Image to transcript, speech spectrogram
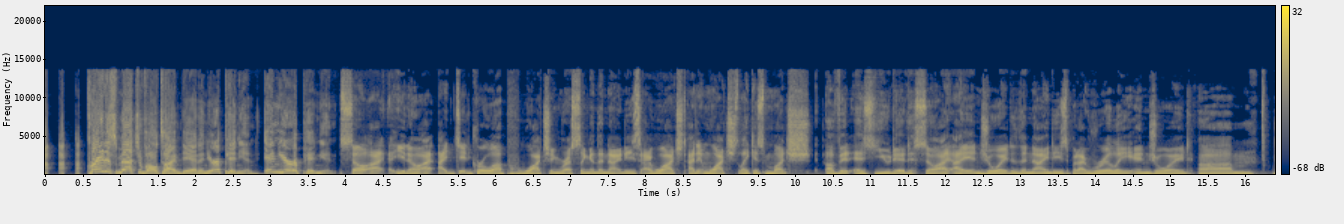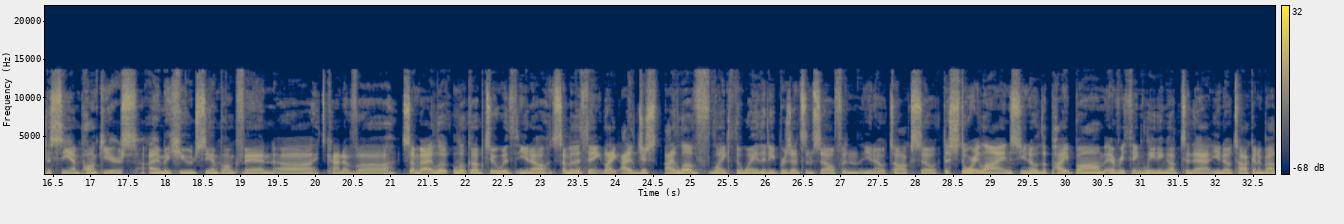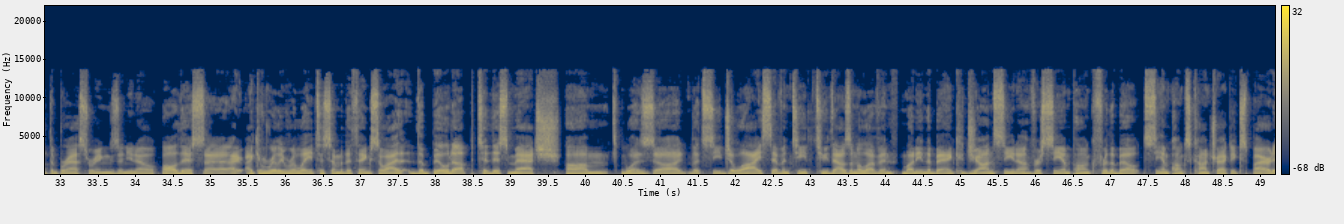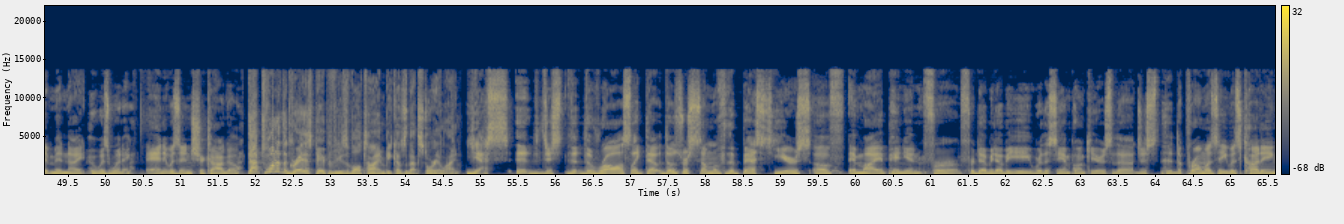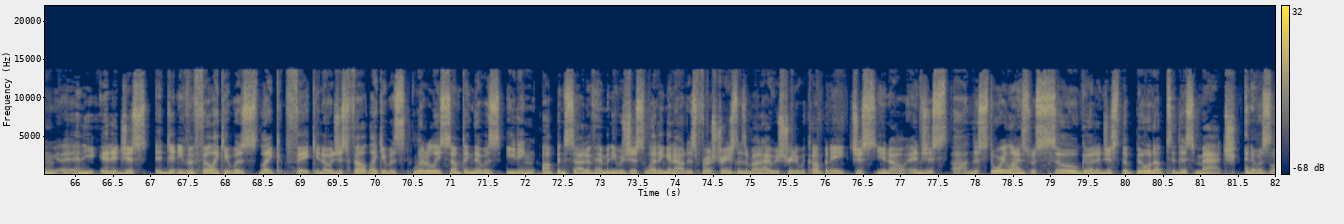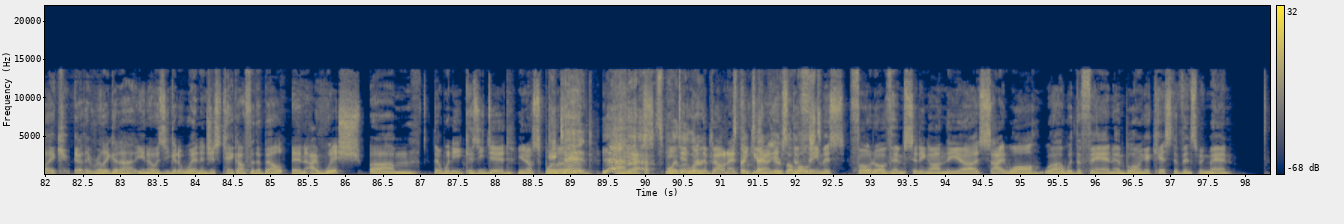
Greatest match of all time, Dan. In your opinion, in your opinion, So I, you know, I, I did grow up watching wrestling in the '90s. I watched. I didn't watch like as much of it as you did. So I, I enjoyed the '90s, but I really enjoyed um, the CM Punk years. I am a huge CM Punk fan. Uh, it's kind of uh, somebody I look look up to with you know some of the thing. Like I just I love like the way that he presents himself and you know talks. So the storylines, you know, the pipe bomb, everything leading up to that. You know, talking about the brass rings and you know all this. I I, can really relate to some of the things. So I the build up to this match um, was uh, let's see, July seventeenth, two thousand eleven, Money in the Bank, John Cena versus CM Punk for the belt. CM Punk's contract expired at midnight. Who was winning? And it was in Chicago. that's one of the greatest pay per views of all time because of that storyline. Yes, it, just the the Raws like that. Those were some of the best years of, in my opinion, for for WWE. Were the CM Punk years. The just the, promos he was cutting, and he and it just it didn't even feel like it was like fake. You know, it just felt like it was literally something that was eating up inside of him, and he was just letting it out. His frustrations about how he was treated with company, just you know, and just uh, the storylines was so good, and just the build up to this match, and it was like, are they really gonna, you know, is he gonna win and just take off with a belt? And I wish um that when he, because he did, you know, spoiler. He alert, did, yeah. Yes, Spoiler he did win the belt, and I It's think you 10 years it's the famous photo of him sitting on the uh, sidewall uh, with the fan and blowing a kiss to Vince McMahon.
